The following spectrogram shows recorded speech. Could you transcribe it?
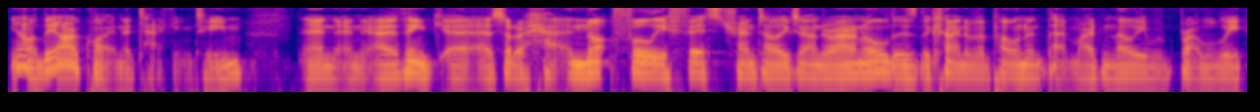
you know, they are quite an attacking team, and and I think uh, a sort of ha- not fully fit Trent Alexander Arnold is the kind of opponent that Martinelli would probably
